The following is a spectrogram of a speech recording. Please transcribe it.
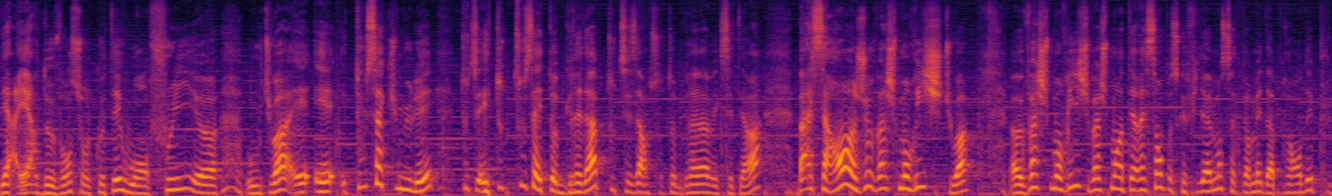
derrière devant sur le côté ou en free ou tu vois. Et, tout ça cumulé et tout, tout ça est upgradable toutes ces armes sont upgradables etc bah ça rend un jeu vachement riche tu vois. Vachement riche vachement intéressant parce que finalement ça te permet d'appréhender plus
